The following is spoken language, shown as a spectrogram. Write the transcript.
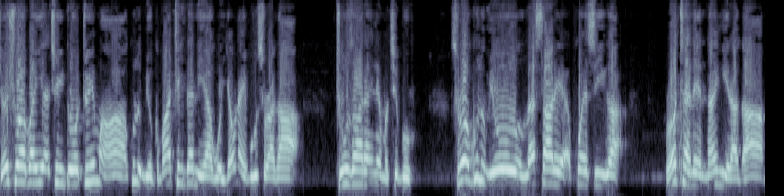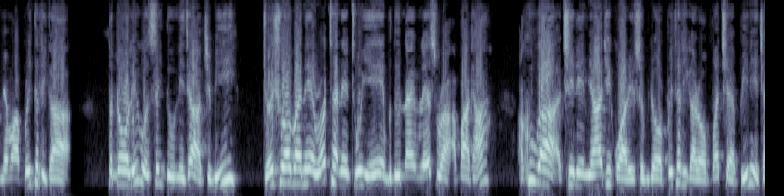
Joshua Ban ရဲ့အချိန်တော်အတွင်းမှာအခုလိုမျိုးကမ္ဘာထိပ်သန်းနေရာကိုရောက်နိုင်ဘူးဆိုတာကစူးစမ်းတိုင်းလည်းမဖြစ်ဘူးဆိုတော့အခုလိုမျိုးလက်စားတဲ့အဖွဲ့အစည်းက Rotan နဲ့နိုင်နေတာကမြန်မာပြည်သက်တွေက တော်တော်လေးကိုစိတ်တူနေကြဖြစ်ပြီး Joshua Ban နဲ့ Rotan နဲ့ထိုးရင်ဘယ်သူနိုင်မလဲဆိုတာအပထားအခုကအခြေအနေအများကြီးกว่าတွေဆိုပြီးတော့ပြည်သက်တွေကတော့မှတ်ချက်ပေးနေကြ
